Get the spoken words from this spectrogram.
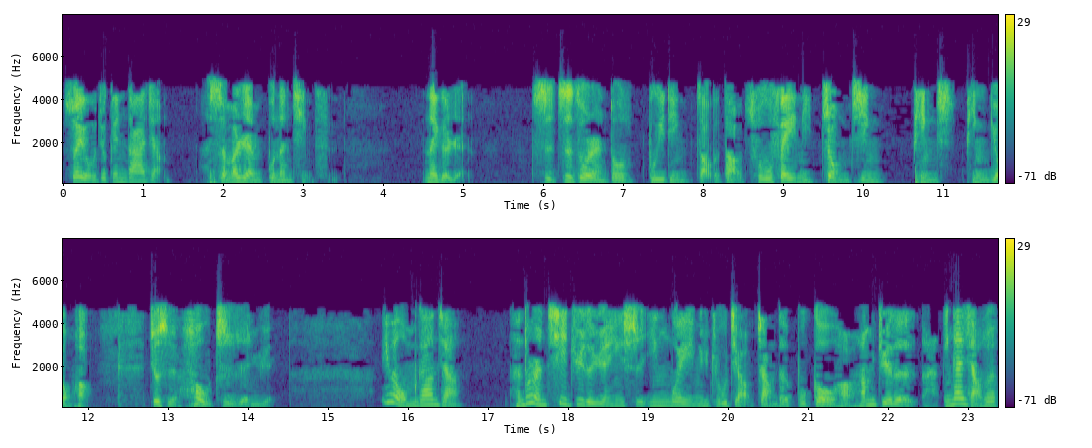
所以我就跟大家讲，什么人不能请辞？那个人是制作人都不一定找得到，除非你重金聘聘用哈，就是后置人员。因为我们刚刚讲，很多人弃剧的原因是因为女主角长得不够哈，他们觉得应该讲说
